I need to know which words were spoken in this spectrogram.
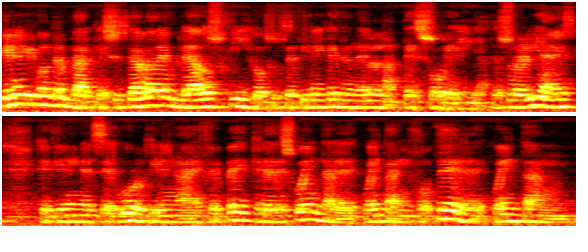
tiene que contemplar que si usted habla de empleados fijos, usted tiene que tener la tesorería. Tesorería es que tienen el seguro, tienen AFP, que le descuentan, le descuentan Infotel, le descuentan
